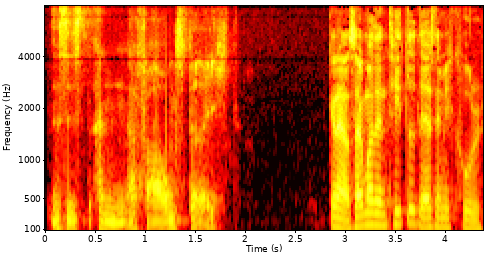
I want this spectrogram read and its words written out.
es ist ein Erfahrungsbericht. Genau, sag mal den Titel, der ist nämlich cool.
